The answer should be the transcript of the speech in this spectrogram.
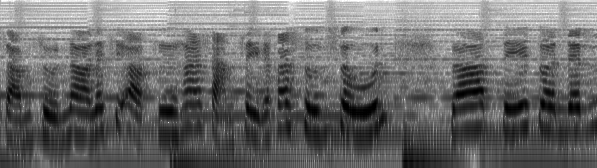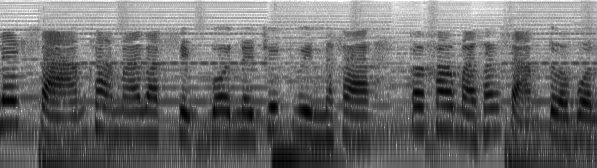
18.30นและที่ออกคือ 534 แล้วก็ 00 รอบนี้ตัวเน้นเลข 3 ค่ะมาหลัก 10 บนในชุดวินนะคะ ก็เข้ามาทั้ง 3 ตัวบน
